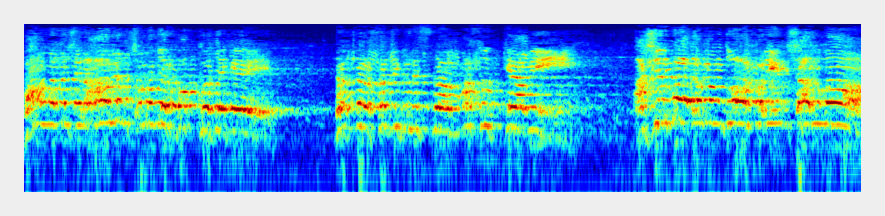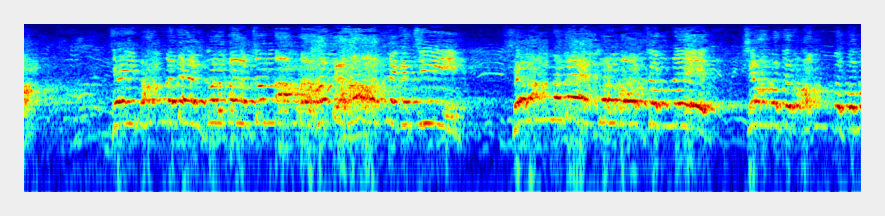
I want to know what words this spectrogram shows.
বাংলাদেশের আলেম সমাজের পক্ষ থেকে ডক্টর শফিকুল ইসলাম মাসুদকে আমি আশীর্বাদ এবং দোয়া করি ইনশাআল্লাহ। যেই বাংলাদেশ গড়বার জন্য আমরা হাতে হাত রেখেছি সে বাংলাদেশ করবার জন্য সে আমাদের অন্যতম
